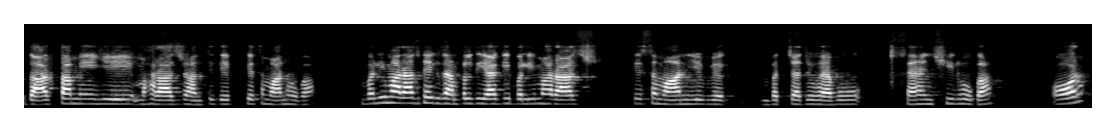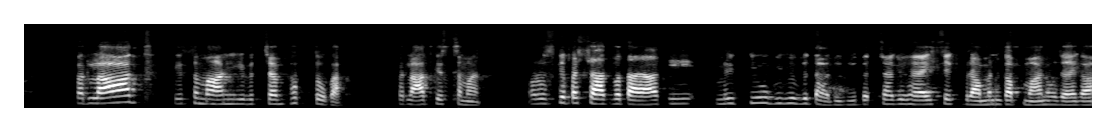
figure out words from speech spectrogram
उदारता में ये महाराज शांति देव के समान होगा। बलि महाराज का एग्ज़ाम्पल दिया कि बलि महाराज के समान ये बच्चा जो है वो सहनशील होगा और प्रहलाद के समान ये बच्चा भक्त होगा प्रहलाद के समान। और उसके पश्चात बताया कि मृत्यु भी, भी बता दीजिए बच्चा जो है इससे एक ब्राह्मण का अपमान हो जाएगा।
